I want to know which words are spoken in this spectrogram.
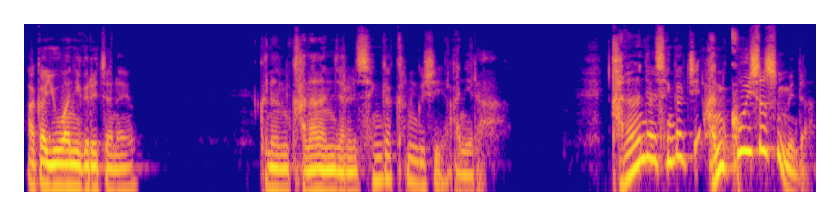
아까 요한이 그랬잖아요. 그는 가난한 자를 생각하는 것이 아니라 가난한 자를 생각지 않고 있었습니다.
